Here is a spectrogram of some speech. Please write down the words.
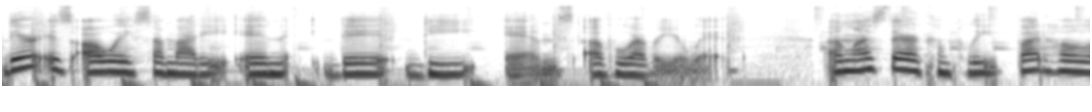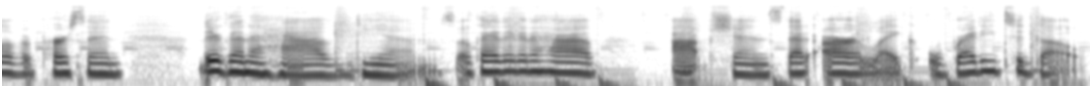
There is always somebody in the DMs of whoever you're with. Unless they're a complete butthole of a person, they're gonna have DMs. Okay, they're gonna have options that are like ready to go.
